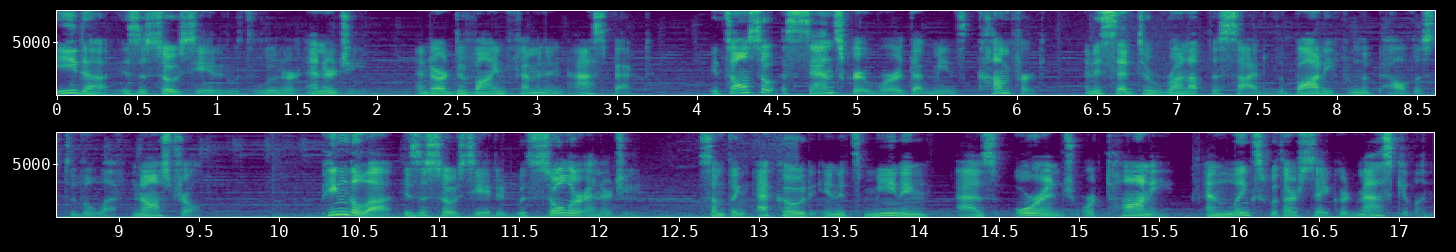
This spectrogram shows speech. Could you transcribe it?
Ida is associated with lunar energy and our divine feminine aspect. It's also a Sanskrit word that means comfort and is said to run up the side of the body from the pelvis to the left nostril. Pingala is associated with solar energy, something echoed in its meaning as orange or tawny and links with our sacred masculine.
